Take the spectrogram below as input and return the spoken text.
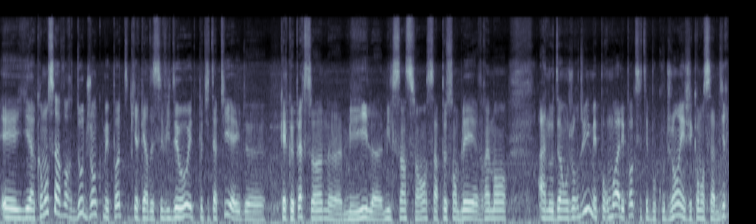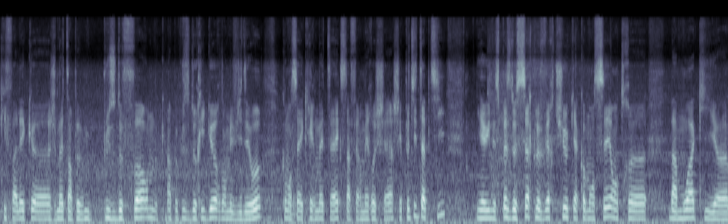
Et il y a commencé à avoir d'autres gens que mes potes qui regardaient ces vidéos. Et petit à petit, il y a eu de, quelques personnes, euh, 1000, euh, 1500. Ça peut sembler vraiment anodin aujourd'hui, mais pour moi, à l'époque, c'était beaucoup de gens. Et j'ai commencé à me dire qu'il fallait que je mette un peu plus de forme, un peu plus de rigueur dans mes vidéos, commencer à écrire mes textes, à faire mes recherches. Et petit à petit, il y a une espèce de cercle vertueux qui a commencé entre euh, bah, moi qui euh,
